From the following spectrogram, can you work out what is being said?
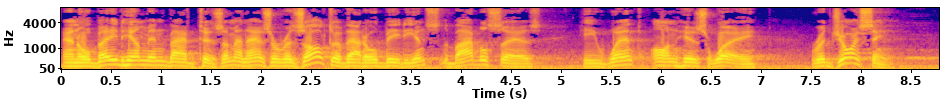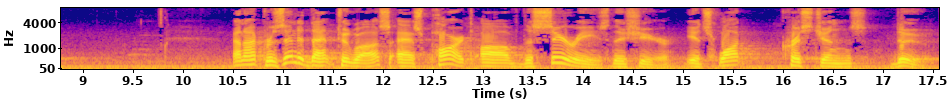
and obeyed him in baptism, and as a result of that obedience, the Bible says he went on his way rejoicing. And I presented that to us as part of the series this year. It's what Christians do.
